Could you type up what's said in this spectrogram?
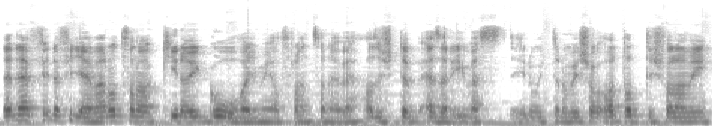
De, de, fi- de figyelj már, ott van a kínai Go, vagy mi a franca neve. Az is több ezer éves, én úgy tudom, és ott, ott is valami...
